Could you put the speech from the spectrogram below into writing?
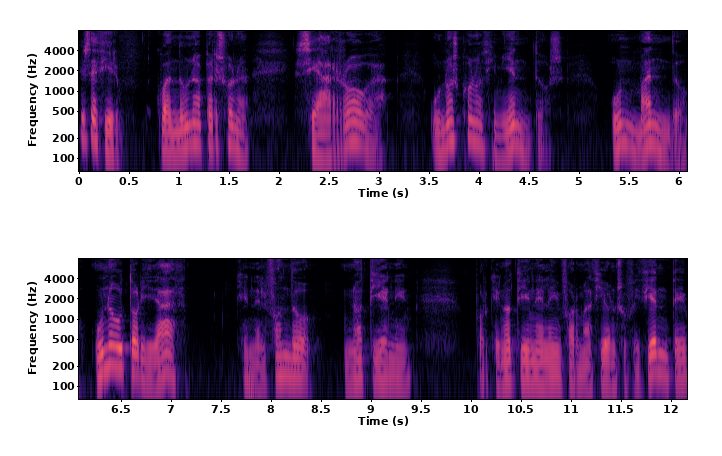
Es decir, cuando una persona se arroga unos conocimientos, un mando, una autoridad, que en el fondo no tiene, porque no tiene la información suficiente,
